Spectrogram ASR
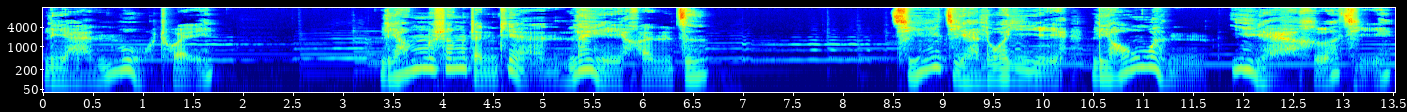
帘幕垂。凉生枕殿泪痕滋，岂解罗衣聊问。夜何其？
